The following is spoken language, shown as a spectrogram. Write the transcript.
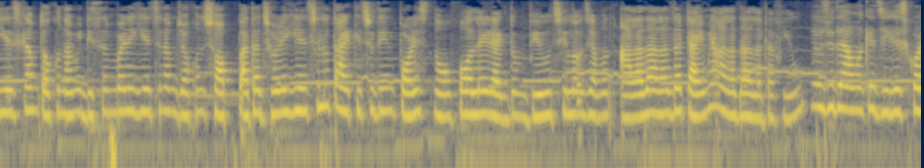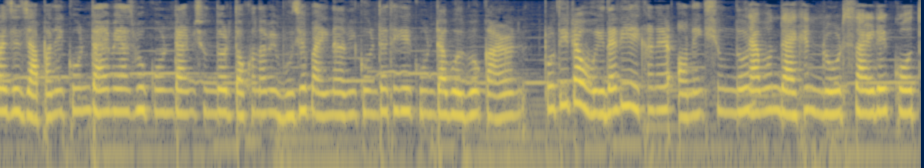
গিয়েছিলাম, তখন আমি ডিসেম্বরে গিয়েছিলাম। যখন সব পাতা ঝরে গিয়েছিল, তার কিছুদিন পরে স্নোফলের একদম ভিউ ছিল। যেমন আলাদা আলাদা টাইমে আলাদা আলাদা ভিউ কেউ যদি আমাকে জিজ্ঞেস করে যে জাপানে কোন টাইমে আসব, কোন টাইম সুন্দর, তখন আমি বুঝে পাই না আমি কোনটা থেকে কোনটা বলব। কারণ প্রতিটা ওয়েদারই এখানের অনেক সুন্দর। যেমন দেখেন রোড সাইডে কত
